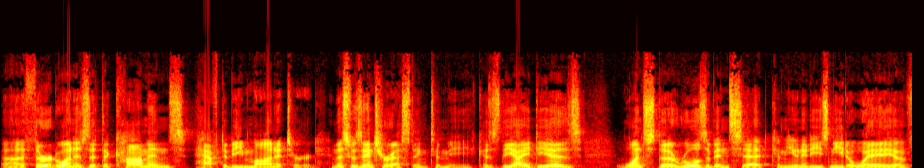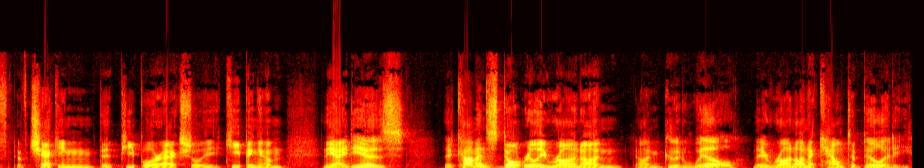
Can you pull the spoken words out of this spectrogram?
Uh, third one is that the commons have to be monitored. And this was interesting to me because the idea is once the rules have been set, communities need a way of, of checking that people are actually keeping them. And the idea is that commons don't really run on, on goodwill, they run on accountability.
